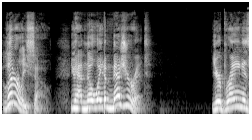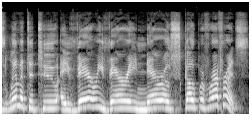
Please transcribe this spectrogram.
literally so. You have no way to measure it. Your brain is limited to a very, very narrow scope of reference.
